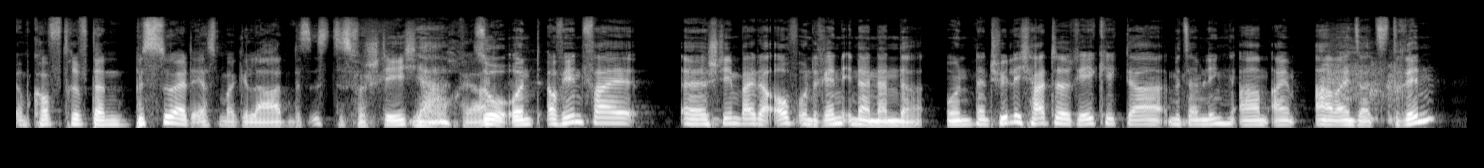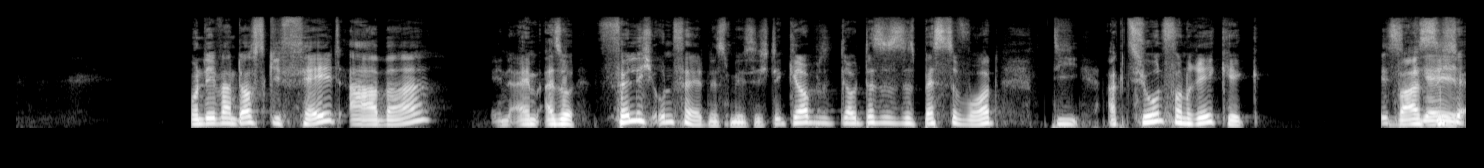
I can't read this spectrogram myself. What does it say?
am Kopf trifft, dann bist du halt erstmal geladen. Das ist, das verstehe ich ja auch, ja. So, und auf jeden Fall äh, stehen beide auf und rennen ineinander. Und natürlich hatte Rekik da mit seinem linken Arm einen Armeinsatz drin. Und Lewandowski fällt aber In einem, also völlig unverhältnismäßig. Ich glaube, glaub, das ist das beste Wort. Die Aktion von Rekik ist war gelb. sicher,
